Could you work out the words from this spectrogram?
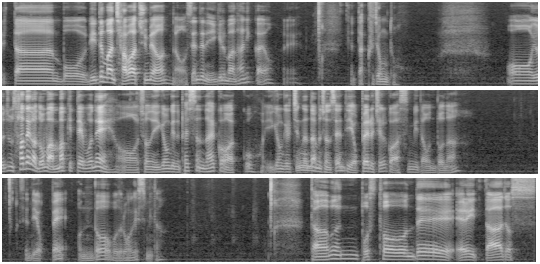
일단 뭐 리드만 잡아주면 어, 샌드는 이길만 하니까요. 예, 딱그 정도. 어, 요즘 4대가 너무 안 맞기 때문에 어, 저는 이 경기는 패스는 할 것 같고 이 경기를 찍는다면 전 샌디 역배를 찍을 것 같습니다. 언더나 샌디 역배 언더 보도록 하겠습니다. 다음은 보스턴 대 LA 다저스.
